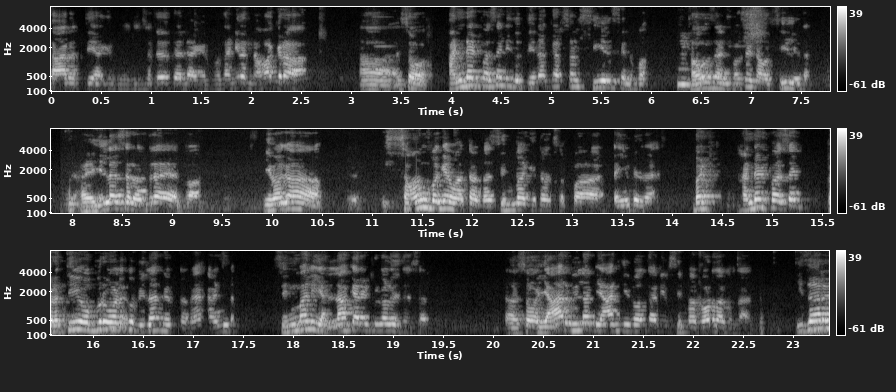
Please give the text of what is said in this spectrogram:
ಸಾರಥಿ ಆಗಿರ್ಬೋದು ಜೊತೆದಲ್ಲಿ ಆಗಿರ್ಬೋದು ಅಂಡ್ ಇವನ್ ನವಗ್ರಹ ಸೊ ಹಂಡ್ರೆಡ್ ಪರ್ಸೆಂಟ್ ಇದು Dinakar sir seal cinema thousand percent ಅವ್ರ ಸೀಲ್ ಇದೆ. ಇಲ್ಲ ಸರ್ ಅಂದ್ರೆ, ಇವಾಗ ಸಾಂಗ್ ಬಗ್ಗೆ ಮಾತಾಡೋಣ ಸಿನಿಮಾಗಿನ್ನೊಂದು ಸ್ವಲ್ಪ ಟೈಮ್ ಇದೆ. ಬಟ್ ಹಂಡ್ರೆಡ್ ಪರ್ಸೆಂಟ್ ಪ್ರತಿಯೊಬ್ಬರು ಒಳಗೂ ವಿಲನ್ ಇರ್ತಾನೆ ಅಂಡ್ ಸಿನಿಮಾಲಿ ಎಲ್ಲಾ ಕ್ಯಾರೆಕ್ಟರ್ಗಳು ಇದೆ ಸರ್ ಸೊ ಯಾರ್ ವಿಲನ್ ಯಾರ್ ಹೀರೋ ಅಂತ ನೀವು ಸಿನಿಮಾ ನೋಡಿದಾಗ ಗೊತ್ತಾಗುತ್ತೆ ಇದಾರೆ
